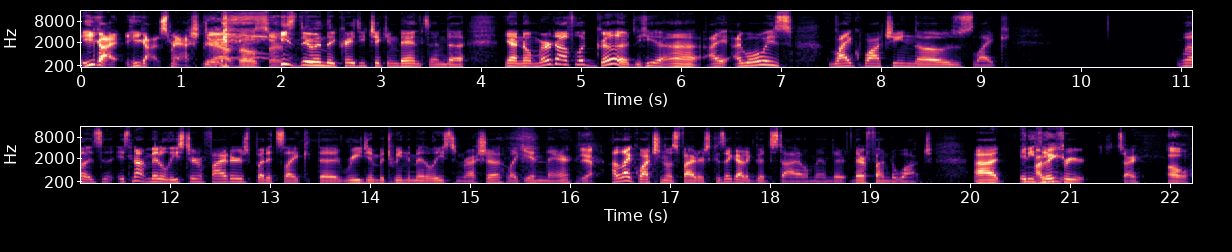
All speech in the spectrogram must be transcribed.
He got he got smashed, dude. Yeah, those are. He's doing the crazy chicken dance, and uh, yeah, no, Muradov looked good. He, uh, I, I always like watching those like. Well, it's it's not Middle Eastern fighters, but it's like the region between the Middle East and Russia, like in there. Yeah. I like watching those fighters because they got a good style, man. They're they're fun to watch. Uh, anything think- for your sorry? Oh,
